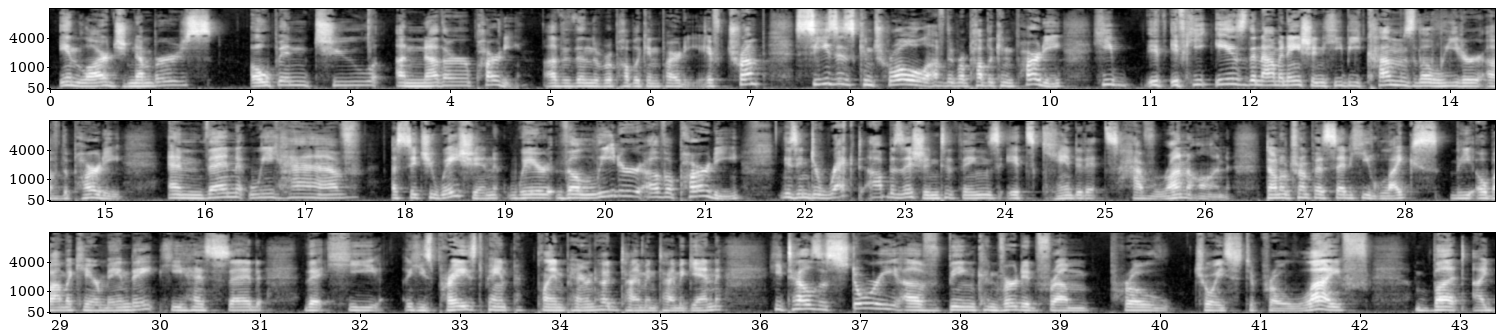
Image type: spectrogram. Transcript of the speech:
in large numbers, open to another party. other than the Republican Party. If Trump seizes control of the Republican Party, he if if he is the nomination, he becomes the leader of the party. And then we have a situation where the leader of a party is in direct opposition to things its candidates have run on. Donald Trump has said he likes the Obamacare mandate. He has said that he he's praised Pan- Planned Parenthood time and time again. He tells a story of being converted from pro choice to pro life, but I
